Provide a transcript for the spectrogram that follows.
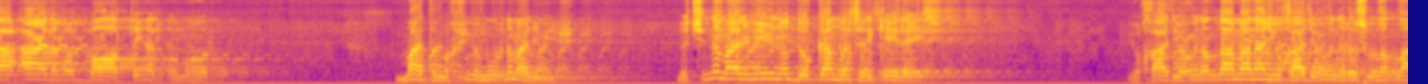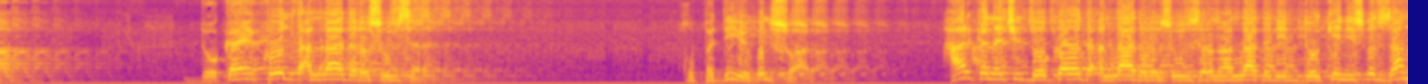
لا اعلم باطن الامور ما ته مخفي امور نه معلومیږي نو چې نه معلومیږي نو دوکه مور سره کېدای شي یخادعون الله معنا یخادعون رسول الله دوکه کول د الله د رسول سره خو په دې یو بل سوال هر کله چې دوکه د الله د رسول سره نو الله د دې دوکې نسبت ځان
